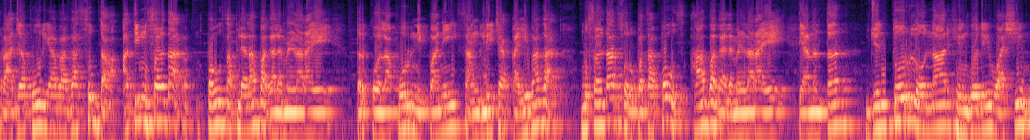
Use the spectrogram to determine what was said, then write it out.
राजापूर या भागात सुद्धा अतिमुसळधार पाऊस आपल्याला बघायला मिळणार आहे. तर कोल्हापूर निपाणी सांगलीच्या काही भागात मुसळधार स्वरूपाचा पाऊस हा बघायला मिळणार आहे. त्यानंतर जिंतूर लोणार हिंगोली वाशिम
